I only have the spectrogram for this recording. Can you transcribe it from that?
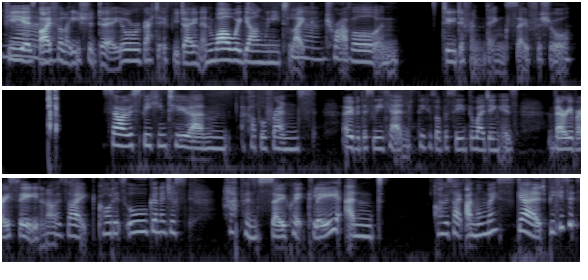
few years. But I feel like you should do it. You'll regret it if you don't. And while we're young, we need to like Yeah. travel and do different things. So for sure. So I was speaking to um a couple friends over this weekend because obviously the wedding is very very soon, and I was like, God, it's all gonna just happen so quickly and I was like, I'm almost scared because it's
